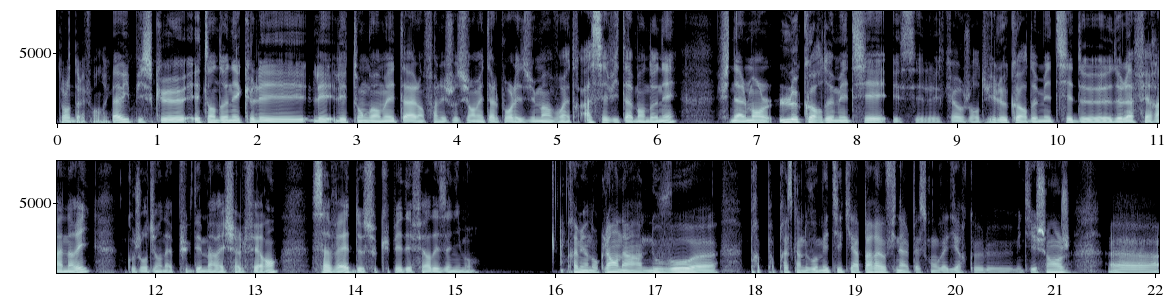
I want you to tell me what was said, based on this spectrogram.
De l'ordre de la. Bah oui, puisque étant donné que les, les, les tongs en métal, enfin les chaussures en métal pour les humains vont être assez vite abandonnées, finalement le corps de métier, et c'est le cas aujourd'hui, le corps de métier de, de la ferranerie, donc aujourd'hui on n'a plus que des maréchals ferrants, ça va être de s'occuper des fers des animaux. Très bien, donc là on a un nouveau, euh, pre- pre- presque un nouveau métier qui apparaît au final, parce qu'on va dire que le métier change euh,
